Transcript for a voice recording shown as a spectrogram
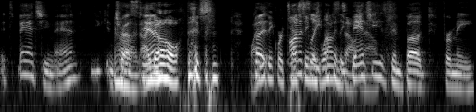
It's Banshee, man. You can trust Uh, him. I know that's why do you think we're testing honestly, his weapons honestly, out Banshee now? has been bugged for me,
